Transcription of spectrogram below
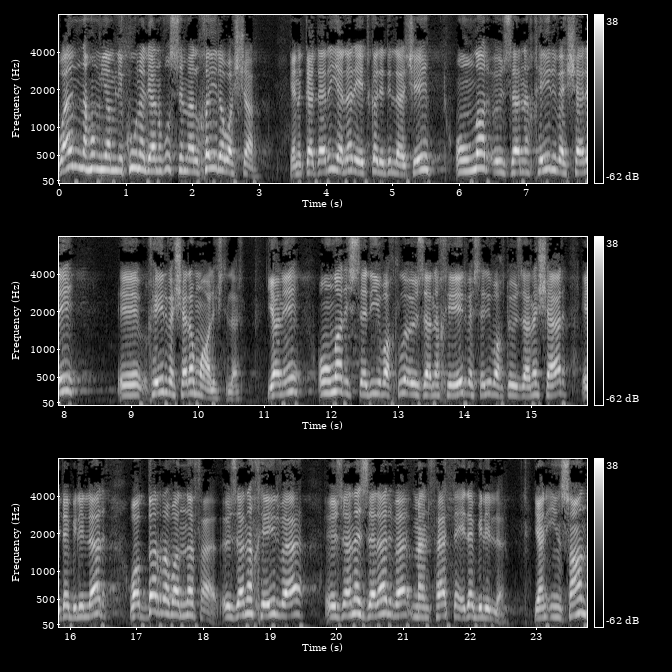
وَأَنَّهُمْ يَمْلِكُونَ لِيَنْفُسِهِمْ الْخَيْرَ وَالشَّرِ Yəni qədəriyyələr etiqad edirlər ki, onlar özlərinə xeyir və şəri, e, xeyir və şərə malikdirlər. Yəni, onlar istədiyi vaxtlı özlərinə xeyir və istədiyi vaxtda özlərinə şər edə bilirlər. Və nəfə, özlərinə xeyir və özlərinə zərər və mənfəət də edə bilirlər. Yəni, insan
